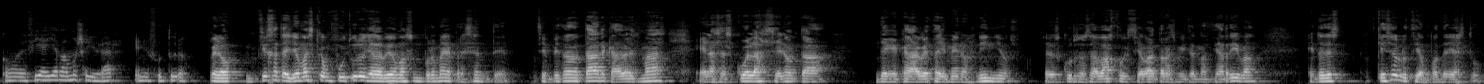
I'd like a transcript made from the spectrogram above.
como decía, ya vamos a llorar en el futuro. Pero fíjate, yo más que un futuro ya lo veo más un problema de presente. Se empieza a notar cada vez más, en las escuelas se nota de que cada vez hay menos niños, en los cursos de abajo y se va transmitiendo hacia arriba. Entonces, ¿qué solución pondrías tú?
